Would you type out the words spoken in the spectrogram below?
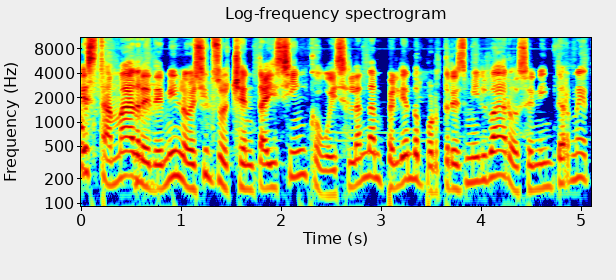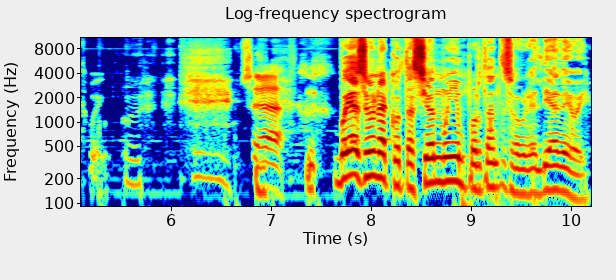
Esta madre de 1985, güey, se la andan peleando por 3 mil varos en internet, güey. O sea, Voy a hacer una acotación muy importante sobre el día de hoy.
